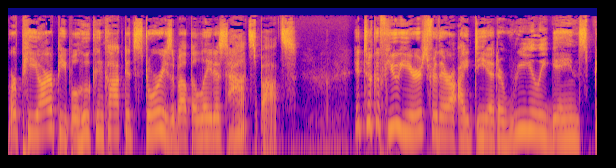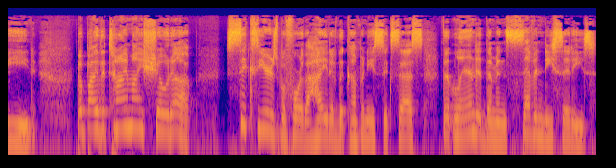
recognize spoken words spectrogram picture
or PR people who concocted stories about the latest hotspots. It took a few years for their idea to really gain speed, but by the time I showed up, six years before the height of the company's success that landed them in 70 cities,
